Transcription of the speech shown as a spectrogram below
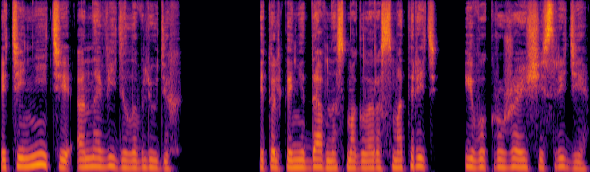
Эти нити она видела в людях. И только недавно смогла рассмотреть и в окружающей среде.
